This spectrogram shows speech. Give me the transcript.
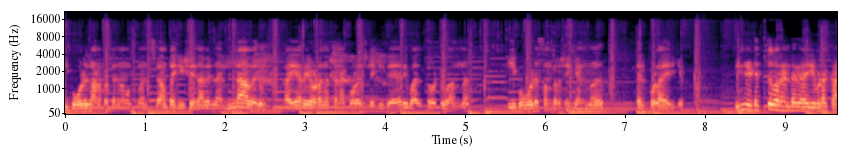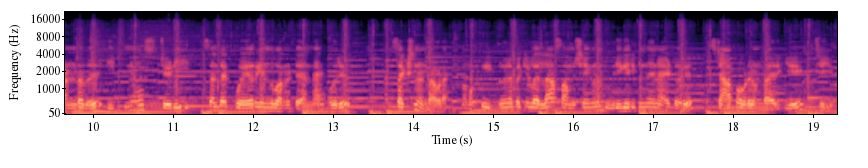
ഈ ബോർഡ് കാണുമ്പോൾ തന്നെ നമുക്ക് മനസ്സിലാവും. പരീക്ഷ എഴുതാൻ വരുന്ന എല്ലാവരും കയറി ഉടനെ തന്നെ കോളേജിലേക്ക് കയറി വലത്തോട്ട് വന്ന് ഈ ബോർഡ് സന്ദർശിക്കുന്നത് ഹെൽപ്ഫുൾ ആയിരിക്കും. പിന്നെ എടുത്തു പറയേണ്ട കാര്യം ഇവിടെ കണ്ടത് ഇഗ്നോ സ്റ്റഡി സെന്റർ ക്വയറി എന്ന് പറഞ്ഞിട്ട് തന്നെ ഒരു സെക്ഷൻ ഉണ്ട് അവിടെ. നമുക്ക് ഇഗ്നുവിനെ പറ്റിയുള്ള എല്ലാ സംശയങ്ങളും ദൂരീകരിക്കുന്നതിനായിട്ട് ഒരു സ്റ്റാഫ് അവിടെ ഉണ്ടായിരിക്കുകയും ചെയ്യും.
